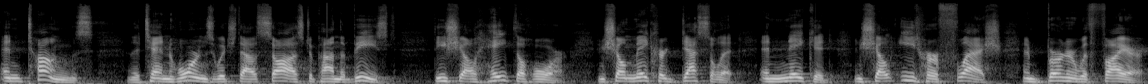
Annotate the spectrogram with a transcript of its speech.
and tongues. And the ten horns which thou sawest upon the beast, these shall hate the whore and shall make her desolate and naked, and shall eat her flesh and burn her with fire.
